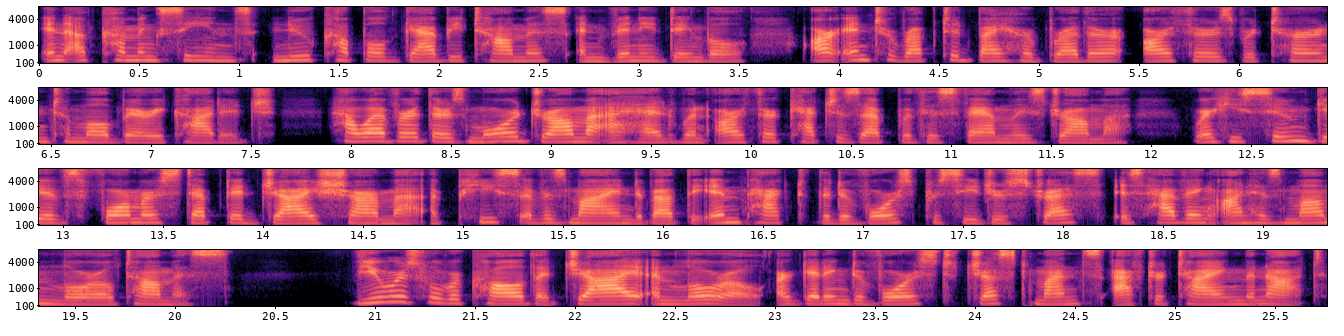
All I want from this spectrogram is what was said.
In upcoming scenes, new couple Gabby Thomas and Vinny Dingle are interrupted by her brother Arthur's return to Mulberry Cottage. However, there's more drama ahead when Arthur catches up with his family's drama, where he soon gives former stepdad Jai Sharma a piece of his mind about the impact the divorce procedure stress is having on his mum Laurel Thomas. Viewers will recall that Jai and Laurel are getting divorced just months after tying the knot.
